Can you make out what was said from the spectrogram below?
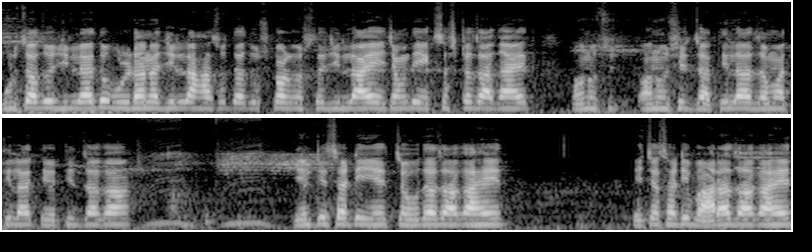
पुढचा जो जिल्हा आहे तो बुलढाणा जिल्हा हा सुद्धा दुष्काळग्रस्त जिल्हा आहे. याच्यामध्ये एकसष्ट जागा आहेत. अनुसूचित अनुसूचित जातीला जमातीला तेहतीस जागा. एन टीसाठी हे चौदा जागा आहेत. याच्यासाठी बारा जागा आहेत.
